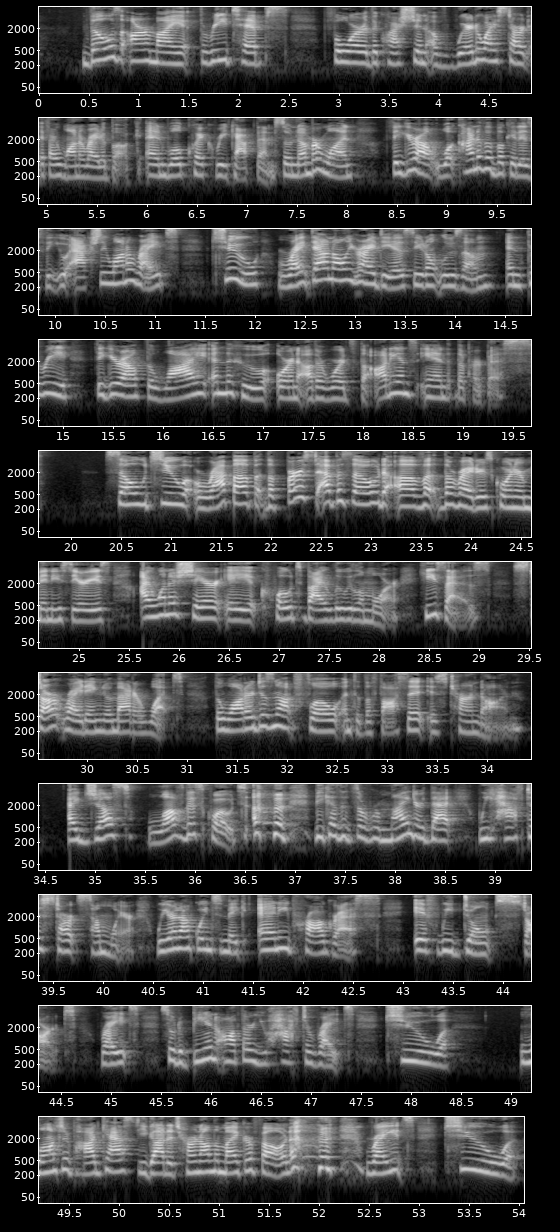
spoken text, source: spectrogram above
those are my 3 tips for the question of where do I start if I want to write a book? And we'll quick recap them. So number 1, figure out what kind of a book it is that you actually want to write. Two, write down all your ideas so you don't lose them. And three, figure out the why and the who, or in other words, the audience and the purpose. So, to wrap up the first episode of the Writer's Corner mini series, I want to share a quote by Louis L'Amour. He says, Start writing no matter what. The water does not flow until the faucet is turned on. I just love this quote because it's a reminder that we have to start somewhere. We are not going to make any progress if we don't start, right? So, to be an author, you have to write. To launch a podcast, you got to turn on the microphone, right? To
